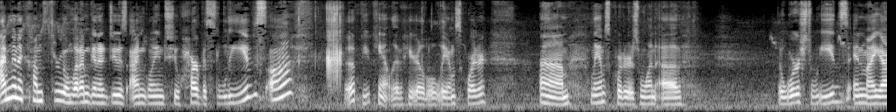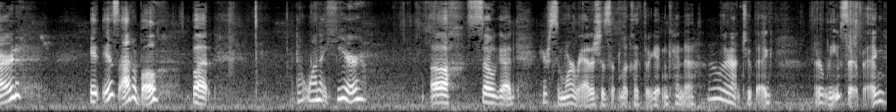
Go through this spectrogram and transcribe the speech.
I'm gonna come through and what I'm gonna do is I'm going to harvest leaves off. Oh, you can't live here, little lamb's quarter. Um, lamb's quarter is one of the worst weeds in my yard. It is edible, but I don't want it here. Ugh, so good. Here's some more radishes that look like they're getting kind of, oh, they're not too big. Their leaves are big.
